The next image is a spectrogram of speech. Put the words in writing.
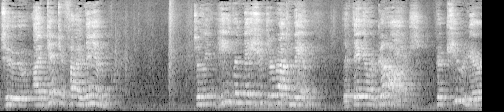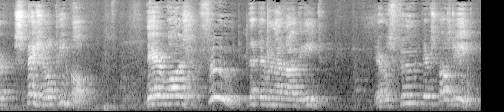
to identify them to the heathen nations around them that they are God's peculiar, special people. There was food that they were not allowed to eat. There was food they were supposed to eat.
